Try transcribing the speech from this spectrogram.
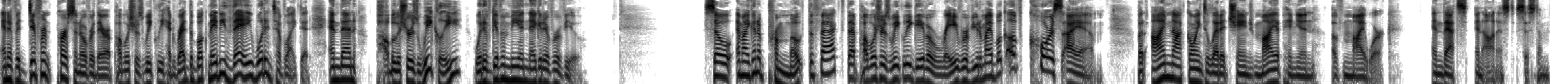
And if a different person over there at Publishers Weekly had read the book, maybe they wouldn't have liked it. And then Publishers Weekly would have given me a negative review. So, am I going to promote the fact that Publishers Weekly gave a rave review to my book? Of course I am. But I'm not going to let it change my opinion of my work. And that's an honest system.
